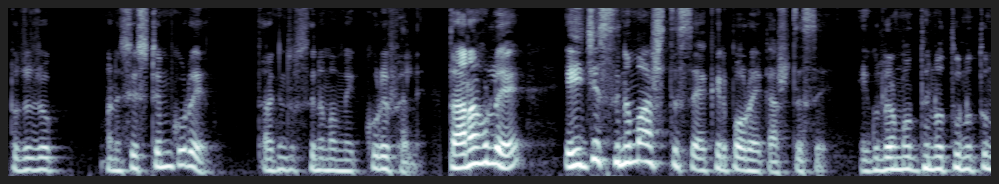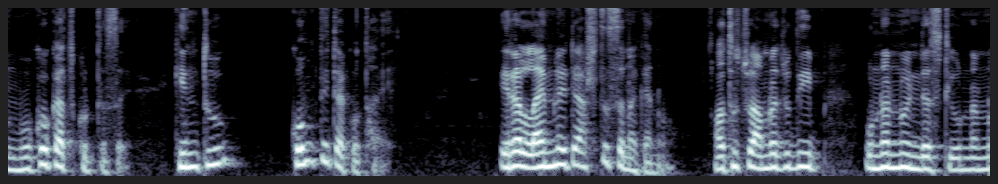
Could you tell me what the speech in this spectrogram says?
প্রযোজক মানে সিস্টেম করে তারা কিন্তু সিনেমা মেক করে ফেলে। তা না হলে এই যে সিনেমা আসতেছে, একের পর এক আসতেছে, এগুলোর মধ্যে নতুন নতুন মুখও কাজ করতেছে, কিন্তু কমতিটা কোথায়? এরা লাইমলাইটে আসতেছে না কেন? অথচ আমরা যদি অন্যান্য ইন্ডাস্ট্রি অন্যান্য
